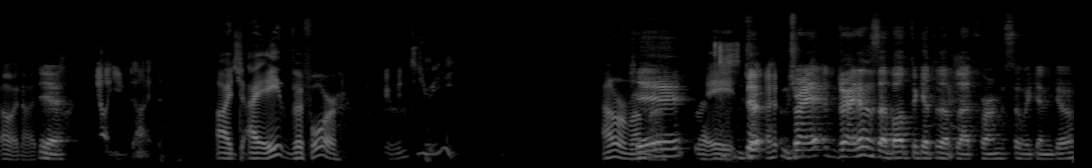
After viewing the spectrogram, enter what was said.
Oh no, I didn't. Yeah. No, you died. I, I ate before. Wait, when did you eat? I don't remember. Okay. but I ate. Dra- Dra- Dragon is about to get to the platform, so we can go.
